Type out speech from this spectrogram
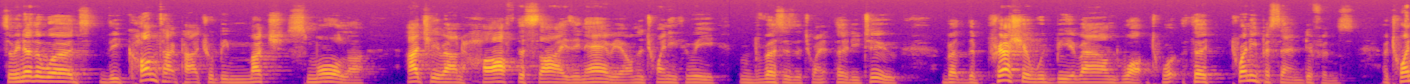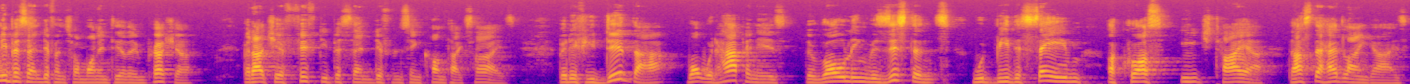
So in other words, the contact patch would be much smaller, actually around half the size in area on the 23 versus the 20, 32 but the pressure would be around what 20% difference. A 20% difference from one end to the other in pressure but actually a 50% difference in contact size. But if you did that what would happen is the rolling resistance would be the same across each tire. That's the headline guys.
